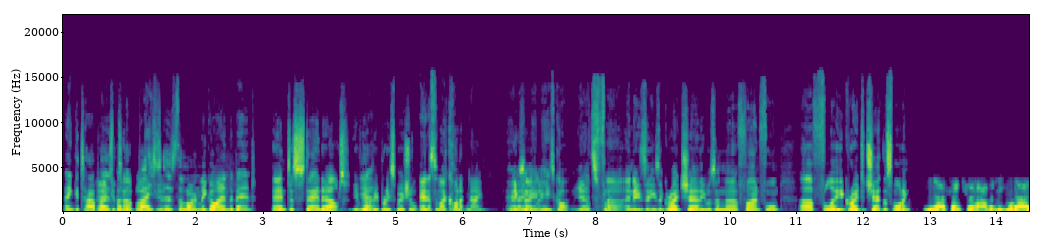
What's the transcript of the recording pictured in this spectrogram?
and guitar players, guitar but the players, bass yeah. is the lonely guy in the band. and to stand out, you've got to be pretty special. And it's an iconic name. Exactly. He's got, Yeah, it's Flea. Uh, and he's he's a great chat. He was in uh, fine form. Uh, Flea, great to chat this morning. Yeah, thanks for having me, you guys.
